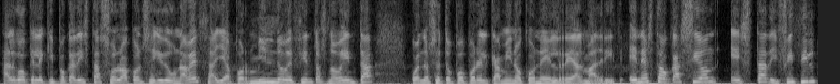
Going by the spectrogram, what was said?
algo que el equipo cadista solo ha conseguido una vez, allá por 1990, cuando se topó por el camino con el Real Madrid. En esta ocasión está difícil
